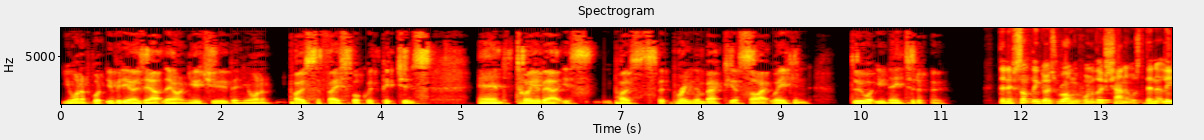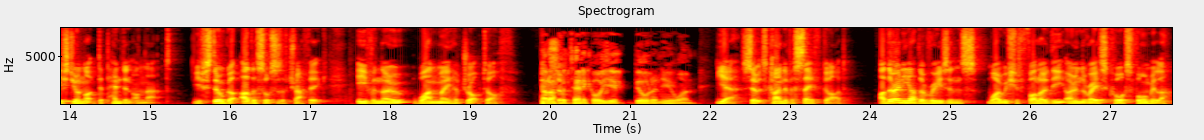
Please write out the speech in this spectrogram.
You want to put your videos out there on YouTube and you want to post to Facebook with pictures and tweet about your posts, but bring them back to your site where you can do what you need to do. Then if something goes wrong with one of those channels, then at least you're not dependent on that. You've still got other sources of traffic, even though one may have dropped off cut off so, a tentacle, you build a new one. Yeah, so it's kind of a safeguard. Are there any other reasons why we should follow the Own the Race course formula?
